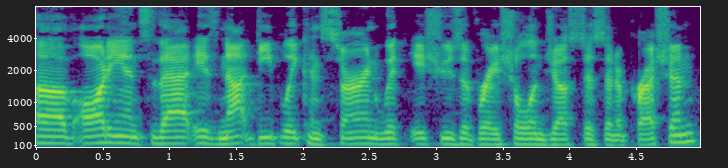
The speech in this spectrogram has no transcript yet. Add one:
of audience that is not deeply concerned with issues of racial injustice and oppression,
